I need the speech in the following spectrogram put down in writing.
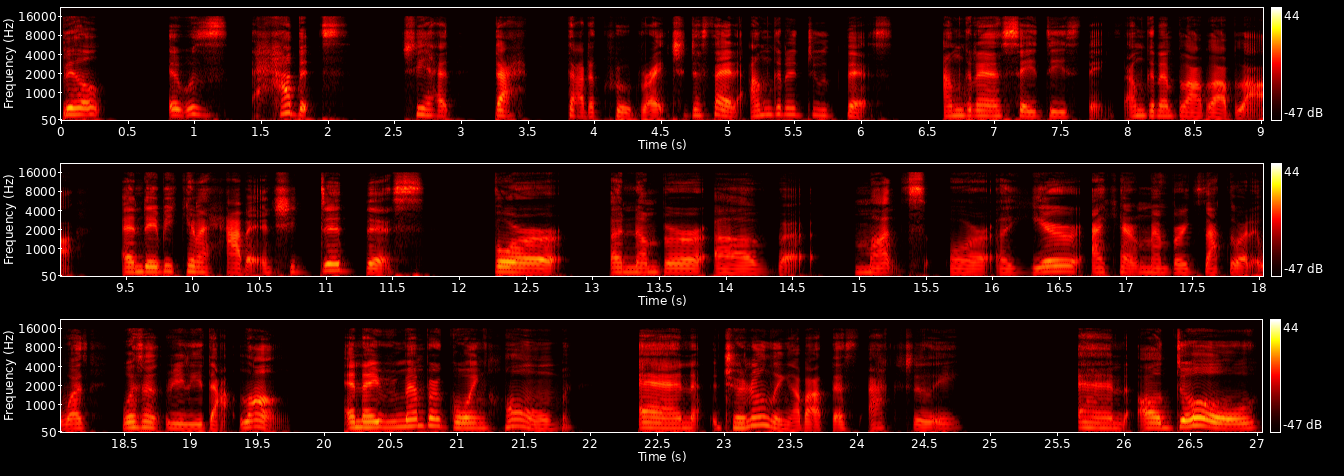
built, it was habits she had that that accrued, right? She decided, I'm going to do this. I'm going to say these things. I'm going to blah, blah, blah. And they became a habit. And she did this for a number of months or a year. I can't remember exactly what it was. It wasn't really that long. And I remember going home and journaling about this actually. And although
